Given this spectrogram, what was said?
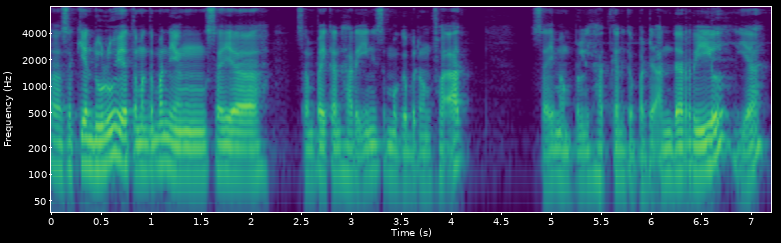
Eh, sekian dulu ya teman-teman yang saya sampaikan hari ini semoga bermanfaat. Saya memperlihatkan kepada Anda real ya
